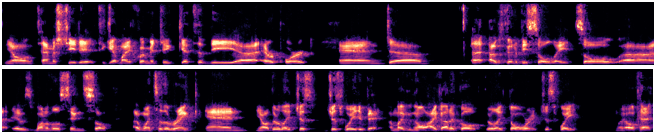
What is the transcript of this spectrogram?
you know, to MSG to, to get my equipment to get to the uh, airport, and uh, I, I was going to be so late. So it was one of those things. So I went to the rink and, you know, they're like, just, just wait a bit. I'm like, no, I got to go. They're like, don't worry, just wait. I'm like, okay.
